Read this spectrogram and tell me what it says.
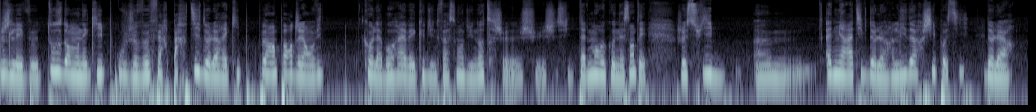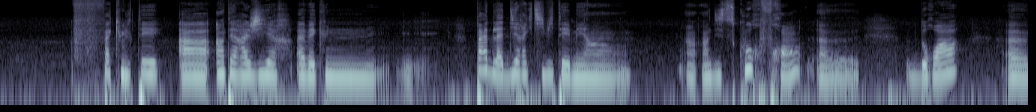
je les veux tous dans mon équipe ou je veux faire partie de leur équipe, peu importe, j'ai envie de collaborer avec eux d'une façon ou d'une autre. Je, suis, tellement reconnaissante et je suis euh, admirative de leur leadership aussi, de leur faculté à interagir avec une... pas de la directivité, mais un, discours franc, euh, droit, euh,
